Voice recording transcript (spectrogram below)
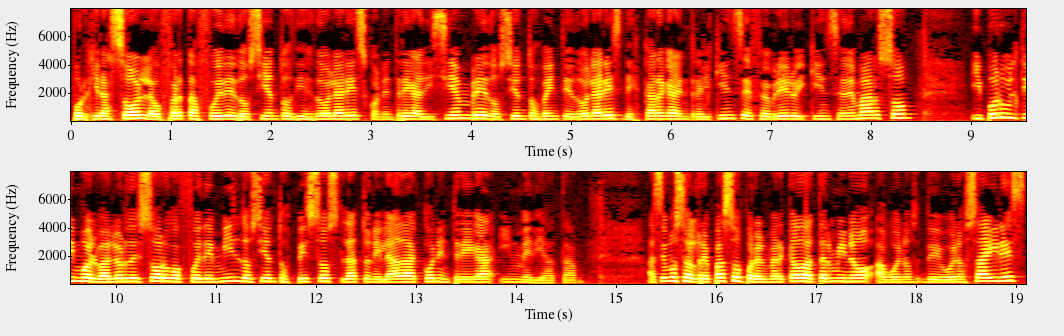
Por girasol la oferta fue de 210 dólares con entrega a diciembre, 220 dólares descarga entre el 15 de febrero y 15 de marzo. Y por último, el valor de sorgo fue de 1.200 pesos la tonelada con entrega inmediata. Hacemos el repaso por el mercado a término de Buenos Aires.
